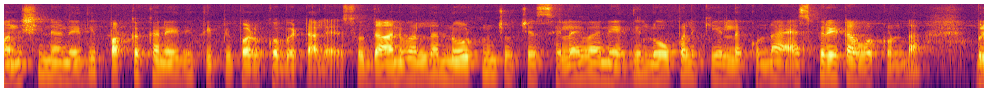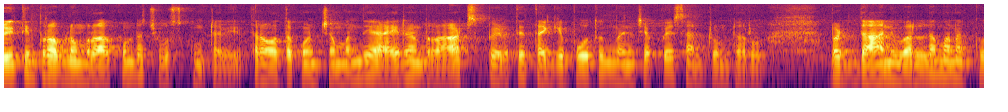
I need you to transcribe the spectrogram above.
మనిషిని అనేది పక్కకు అనేది తిప్పి పడుకోబెట్టాలి. సో దానివల్ల నోటి నుంచి వచ్చే సెలైవ్ అనేది లోపలికి వెళ్ళకుండా యాస్పిరేట్ అవ్వకుండా బ్రీతింగ్ ప్రాబ్లం రాకుండా చూసుకుంటుంది. తర్వాత కొంచెం మంది ఐరన్ రాడ్స్ పెడితే తగ్గిపోతుందని చెప్పేసి అంటుంటారు. బట్ దానివల్ల మనకు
